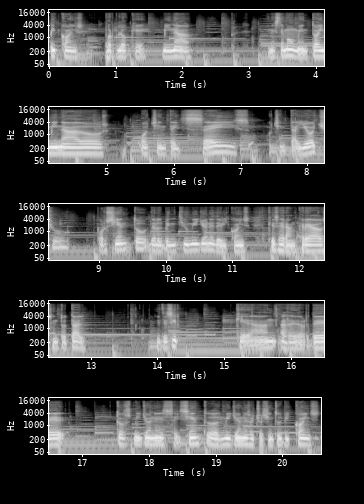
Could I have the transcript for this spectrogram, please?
bitcoins por bloque minado. En este momento hay minados 86, 88% de los 21 millones de bitcoins que serán creados en total. Es decir, quedan alrededor de 2.600.000, 2.800.000 bitcoins.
